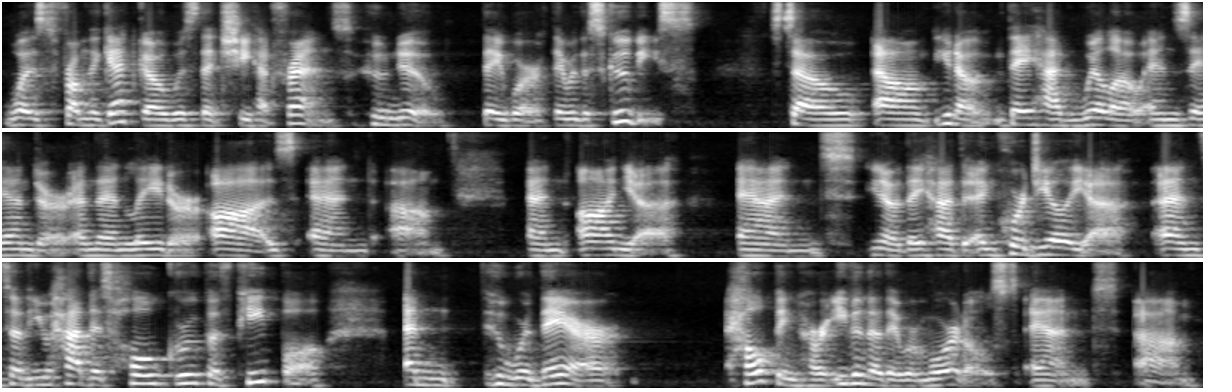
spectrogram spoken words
was from the get go was that she had friends who knew they were they were the Scoobies. So um, you know they had Willow and Xander, and then later Oz and um, and Anya, and you know they had and Cordelia, and so you had this whole group of people, and who were there helping her, even though they were mortals and um,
